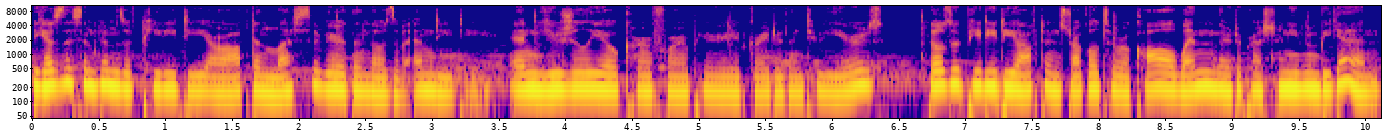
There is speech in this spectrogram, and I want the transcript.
Because the symptoms of PDD are often less severe than those of MDD and usually occur for a period greater than two years, those with PDD often struggle to recall when their depression even began.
